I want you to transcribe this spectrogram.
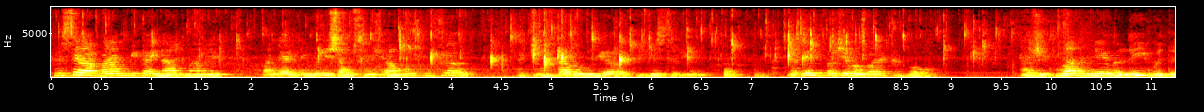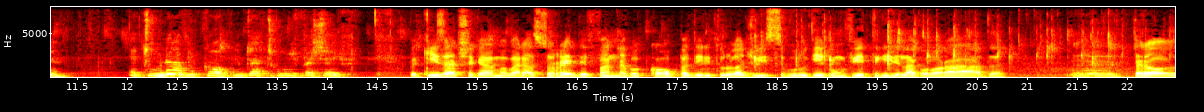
Questa roba non mica in alto, ma sa questo, diceva molto freddo. E ci buttavano via di questa gente. Ma che faceva qualche poco. La cioccolata veniva liquida e ci unava il non so come faceva. Perché so che mi pare al sorrento e fanno per coppa, addirittura la giudice pure che i confetti della colorata. Eh, però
